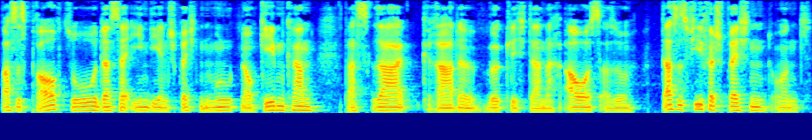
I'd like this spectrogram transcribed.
was es braucht, so dass er ihnen die entsprechenden Minuten auch geben kann. Das sah gerade wirklich danach aus. Also das ist vielversprechend und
